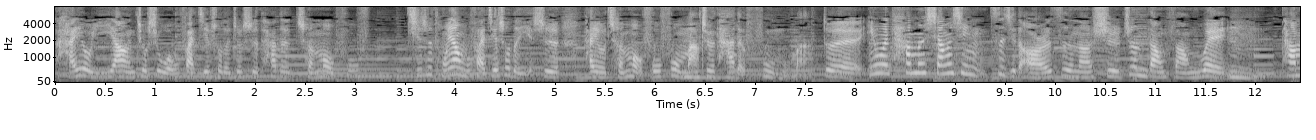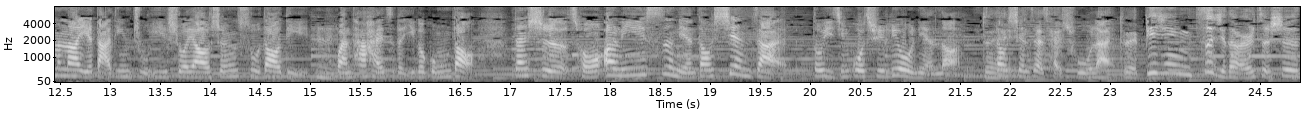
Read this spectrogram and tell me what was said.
还有一样就是我无法接受的，就是他的陈某夫妇。其实同样无法接受的也是还有陈某夫妇嘛，就是他的父母嘛。对，因为他们相信自己的儿子呢是正当防卫，嗯，他们呢也打定主意说要申诉到底，还他孩子的一个公道。但是从二零一四年到现在。都已经过去六年了，到现在才出来。对，毕竟自己的儿子是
